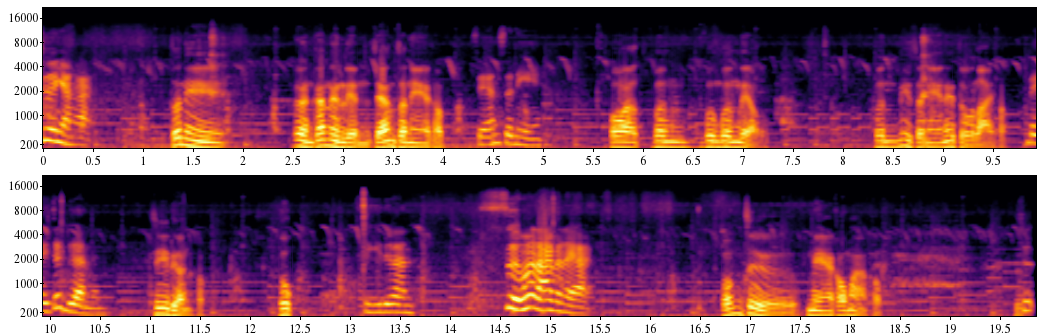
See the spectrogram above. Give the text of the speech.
ชื่ออย่างอะตัวนี้ เอิ้นกันเล่นๆแสนเสน่ห์ครับ แสนเสน่ห์เพราะว่าเบิ่งเบิ่งเบิ่งแล้วเพิ่นมีเสน่ห์ในตัวหลายครับได้จักเดือนนั่นสี่เดือนครับทุกสี่เดือน ซื้อมาหลายปานใดอะผมซื้อแม่เขามาครับซื้อ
